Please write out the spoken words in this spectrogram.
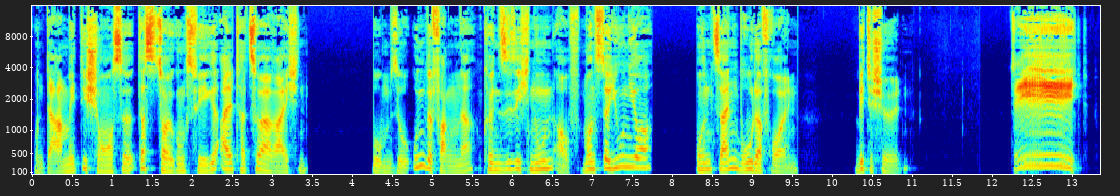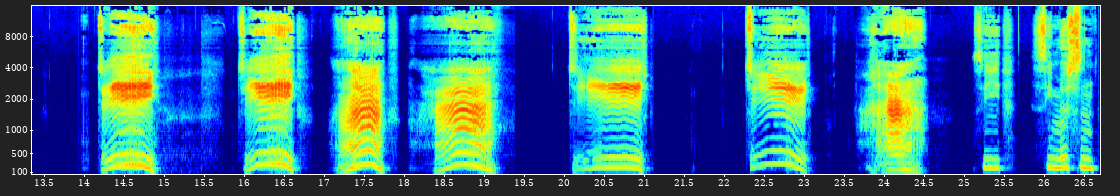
und damit die Chance, das zeugungsfähige Alter zu erreichen. Umso unbefangener können Sie sich nun auf Monster Junior und seinen Bruder freuen. Bitteschön. Die! Die! Die! Ah! Ah! Die! Die! Ah! Sie, Sie müssen,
